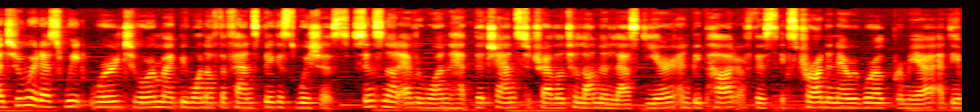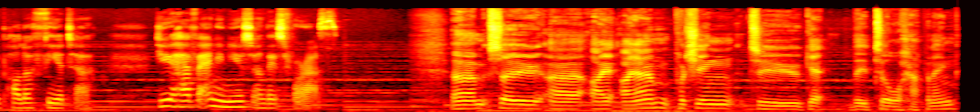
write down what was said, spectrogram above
A Tomb Raider Suite World Tour might be one of the fans' biggest wishes, since not everyone had the chance to travel to London last year and be part of this extraordinary world premiere at the Apollo Theatre. Do you have any news on this for us? Um, so uh, I, I, am pushing to get the tour happening.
